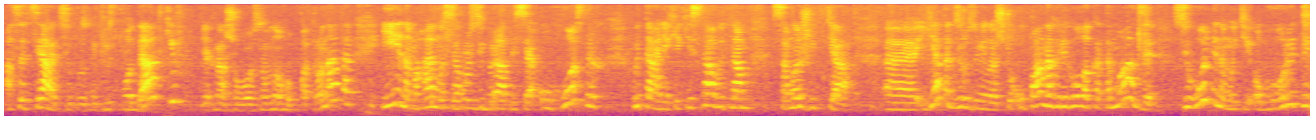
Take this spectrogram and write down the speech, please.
асоціацію платників податків, як нашого основного патроната, і намагаємося розібратися у гострих питаннях, які ставить нам саме життя. Е, Я так зрозуміла, що у пана Грігола Катамадзе сьогодні на меті обговорити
